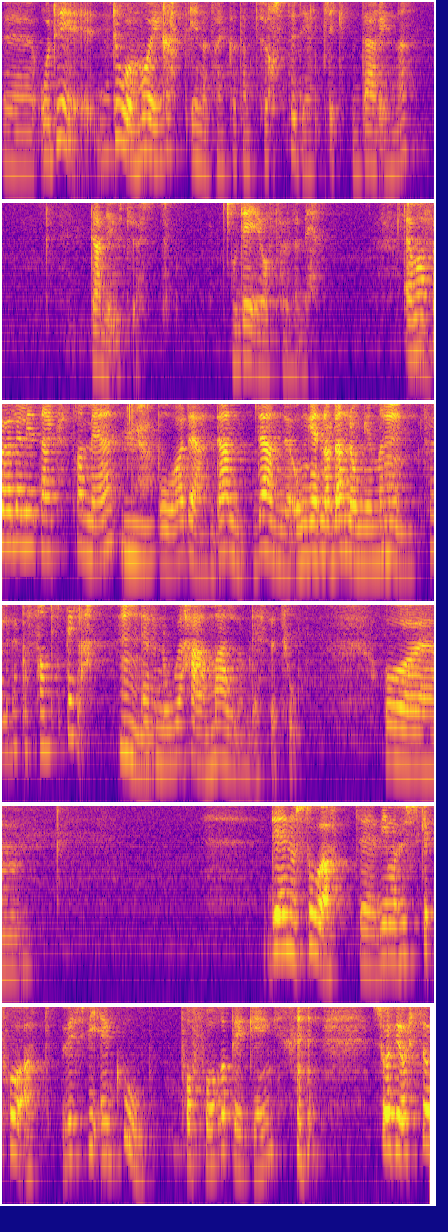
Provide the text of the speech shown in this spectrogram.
Eh, og det, da må jeg rett inn og tenke at den første delplikten der inne, den er utløst. Og det er å følge med. Jeg må føle litt ekstra med. Mm. Både den, den ungen og den ungen, men jeg Mm. følger med på samspillet. Mm. Er det noe her mellom disse to? Og ehm, det er nå så at eh, vi må huske på at hvis vi er gode på forebygging, så er vi også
